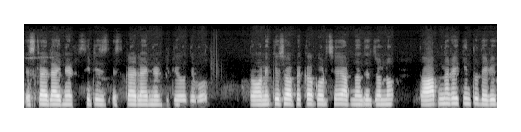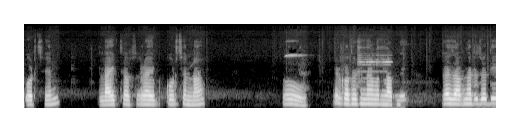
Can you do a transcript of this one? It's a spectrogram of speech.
স্কাইলাইনের সিটিজ স্কাইলাইনের ভিডিও দেব। তো অনেক কিছু অপেক্ষা করছে আপনাদের জন্য। তো আপনারাই কিন্তু দেরি করছেন। লাইক সাবস্ক্রাইব করছেন না। ও, এর কথা শুনে আমার লাভ নেই। গাইজ আপনারা যদি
